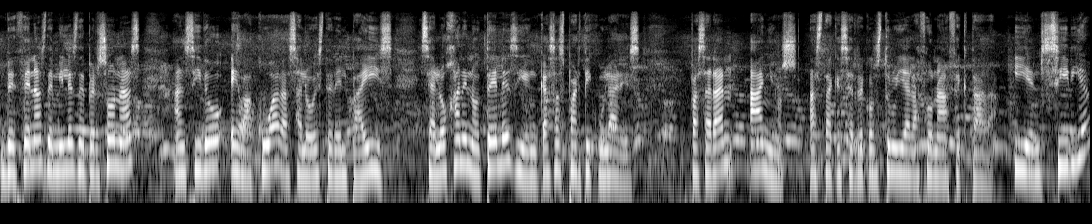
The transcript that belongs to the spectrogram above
Decenas de miles de personas han sido evacuadas al oeste del país. Se alojan en hoteles y en casas particulares. Pasarán años hasta que se reconstruya la zona afectada. ¿Y en Siria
